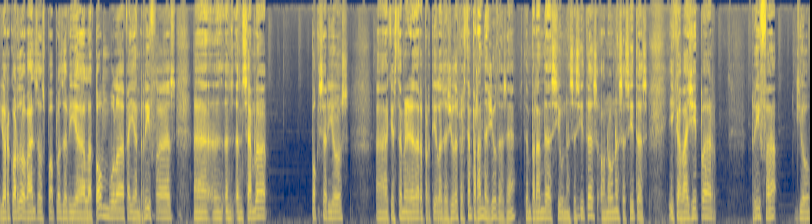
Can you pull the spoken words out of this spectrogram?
jo recordo abans els pobles havia la tòmbola, feien rifes, eh, ens, ens sembla poc seriós eh, aquesta manera de repartir les ajudes, perquè estem parlant d'ajudes, eh? Estem parlant de si ho necessites o no ho necessites, i que vagi per rifa jo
